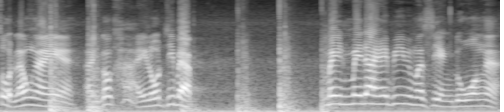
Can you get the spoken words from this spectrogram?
สดแล้วไงอะอันก็ขายรถที่แบบ ไม่ไม่ได้ให้พี่มาเสี่ยงดวงอะ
